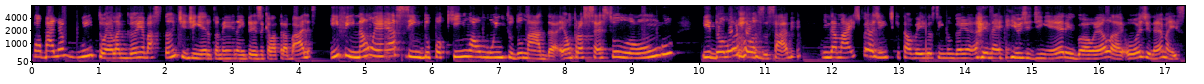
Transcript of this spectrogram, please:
trabalha muito, ela ganha bastante dinheiro também na empresa que ela trabalha. Enfim, não é assim, do pouquinho ao muito, do nada. É um processo longo e doloroso, sabe? Ainda mais pra gente que talvez assim não ganha né, rios de dinheiro igual ela hoje, né? Mas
